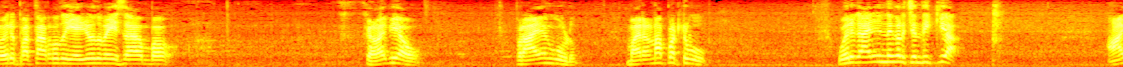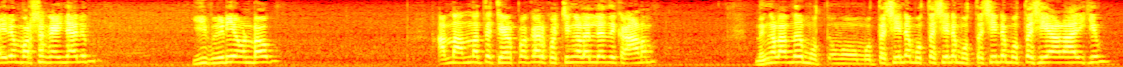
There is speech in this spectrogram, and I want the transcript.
ഒരു പത്തറുപത് എഴുപത് വയസ്സാകുമ്പോൾ കിളവിയാവും. പ്രായം കൂടും. മരണപ്പെട്ടു പോവും. ഒരു കാര്യം നിങ്ങൾ ചിന്തിക്കുക. ആയിരം വർഷം കഴിഞ്ഞാലും ഈ വീഡിയോ ഉണ്ടാവും. അന്ന് അന്നത്തെ ചെറുപ്പക്കാർ കൊച്ചുങ്ങളെല്ലാം ഇത് കാണും. നിങ്ങളന്ന് മുത്തശ്ശീന്റെ മുത്തശ്ശീന്റെ മുത്തശ്ശീന്റെ മുത്തശ്ശിയാളായിരിക്കും.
